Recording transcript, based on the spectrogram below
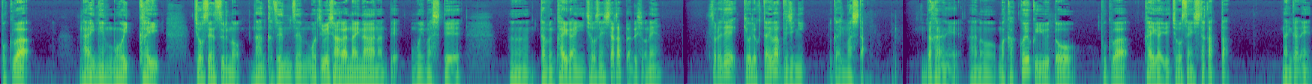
僕は来年もう一回挑戦するの、なんか全然モチベーション上がんないなーなんて思いまして、うん、多分海外に挑戦したかったんでしょうね。それで協力隊は無事に受かりました。だからね、あの、まあ、かっこよく言うと、僕は海外で挑戦したかった。何かね、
